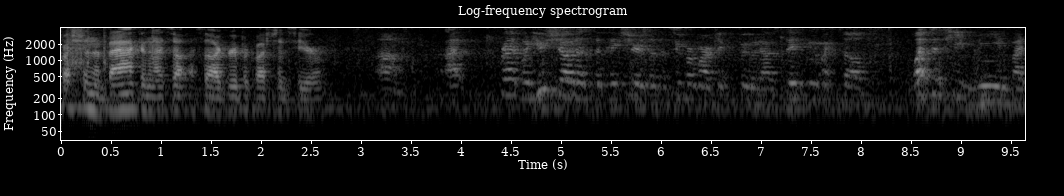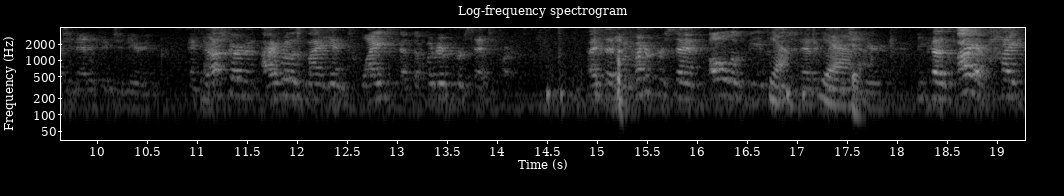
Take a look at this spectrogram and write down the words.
Question in the back, and then I saw, I saw a group of questions here. Um, I- Fred, when you showed us the the supermarket food, I was thinking to myself, what does he mean by genetic engineering? And gosh darn it, I rose my hand twice at the hundred percent part. I said one hundred percent, all of these Yeah, are genetically yeah. engineered. Because I have hiked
